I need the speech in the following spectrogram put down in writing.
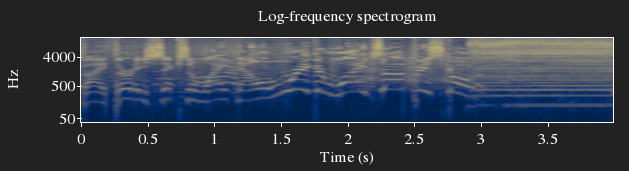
by 36 and White. Now O'Regan winds up, he scores.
